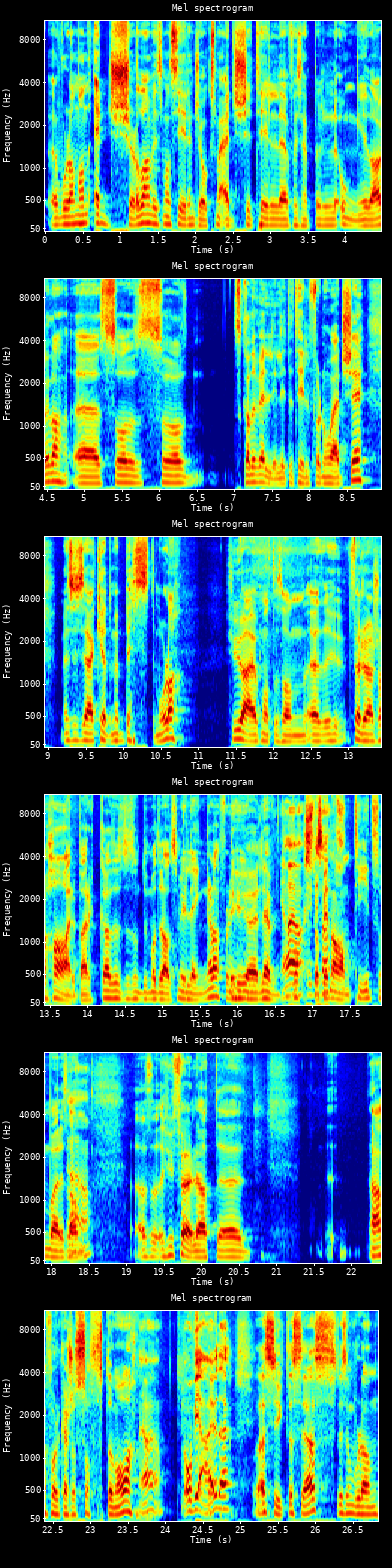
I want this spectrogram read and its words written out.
hvordan man edger det, da hvis man sier en joke som er edgy til eh, f.eks. unge i dag, da, eh, så, så skal det veldig lite til for noe edgy. Men hvis jeg kødder med bestemor, da Hun er jo på en måte sånn eh, Hun føler hun er så hardbarka. Du, du, må dra det så mye lenger, da fordi hun levde, Ja, ja, vokste opp i en annen tid som bare sånn Ja, Altså, Hun føler at eh, ja, folk er så softe nå, da. Ja, ja. Og vi er jo det. Det er sykt å se, ass. Liksom hvordan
